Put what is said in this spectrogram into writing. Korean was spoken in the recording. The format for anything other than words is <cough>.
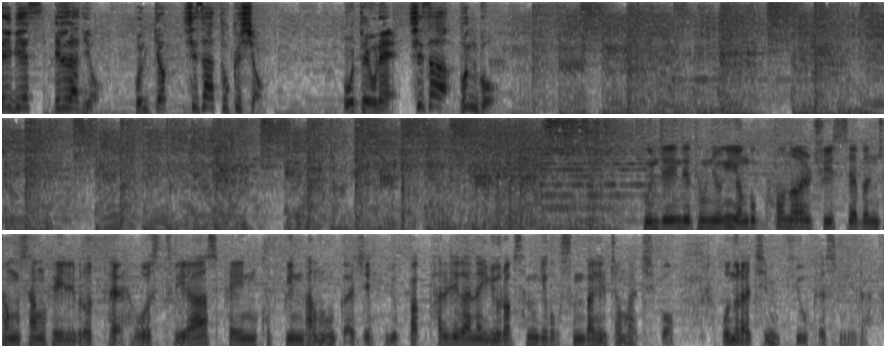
KBS 1라디오 본격 시사 토크쇼 오태훈의 시사본부 문재인 대통령이 영국 코널 G7 정상회의를 비롯해 오스트리아, 스페인 국빈 방문까지 6박 8일간의 유럽 3개국 순방 일정 마치고 오늘 아침 귀국했습니다.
